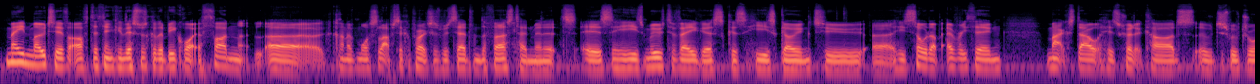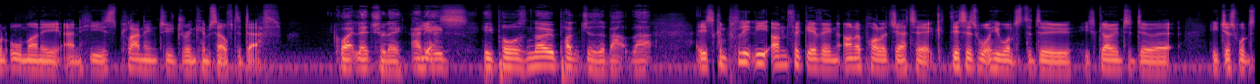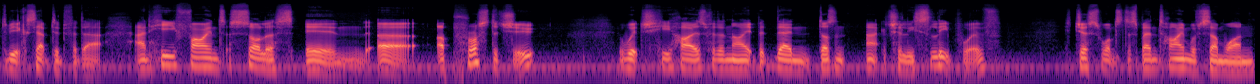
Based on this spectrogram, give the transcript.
main motive, after thinking this was going to be quite a fun, uh, kind of more slapstick approach, as we said from the first ten minutes, is he's moved to Vegas because he's going to uh, he's sold up everything. Maxed out his credit cards, uh, just withdrawn all money, and he's planning to drink himself to death. Quite literally, and Yes. he he pulls no punches about that. He's completely unforgiving, unapologetic. This is what he wants to do. He's going to do it. He just wants to be accepted for that. And he finds solace in uh, a prostitute, which he hires for the night, but then doesn't actually sleep with. He just wants to spend time with someone.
